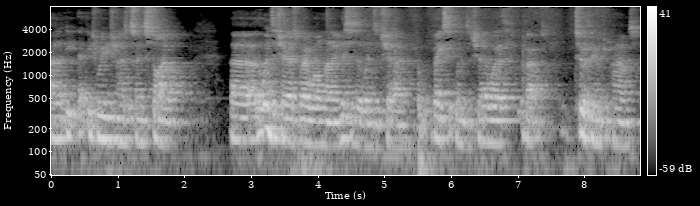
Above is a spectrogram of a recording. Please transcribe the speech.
and each region has its own style. Uh, the Windsor chair is very well known. This is a Windsor chair, basic Windsor chair worth about two or three hundred pounds.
